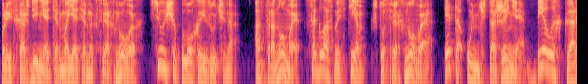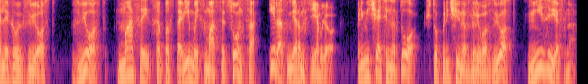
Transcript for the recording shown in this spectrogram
Происхождение термоядерных сверхновых все еще плохо изучено. Астрономы согласны с тем, что сверхновая – это уничтожение белых карликовых звезд, звезд массой, сопоставимой с массой Солнца и размером с Землю. Примечательно то, что причина взрывов звезд неизвестна.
